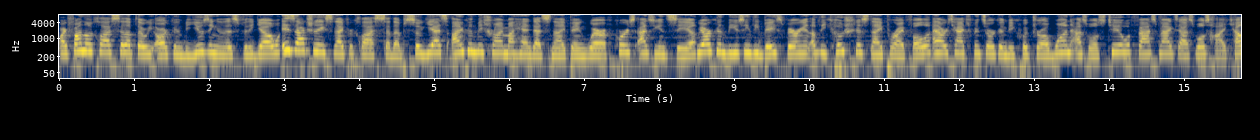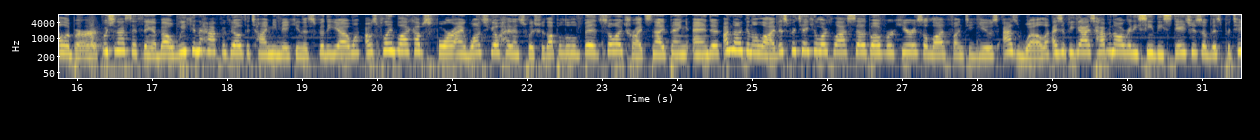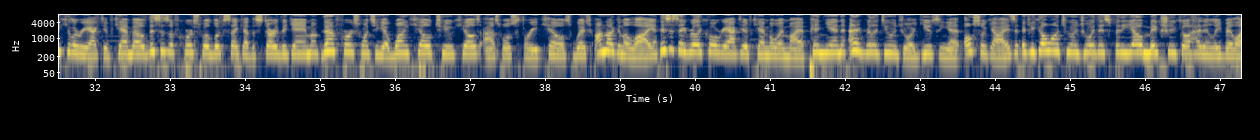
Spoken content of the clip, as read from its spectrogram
our final class setup that we are going to be using in this video is actually a sniper class setup. So yes, I'm going to be trying my hand at sniping, where of course, as you can see, we are going to be using the base variant of the Koshka sniper rifle, and our attachments are going to be quick draw 1 as well as 2, fast mags as well as high caliber. Which that's the thing, about week and a half ago, the time me making this video, I was playing Black Ops 4, I want to go ahead and switch it up a little bit, so I tried sniping, and uh, I'm not gonna lie, this particular class setup over here is a lot of fun to use, as well as if you guys haven't already seen the stages of this particular reactive camo, this is of course what looks like at the start of the game. Then of course once you get one kill, two kills, as well as three kills, which I'm not gonna lie, this is a really cool reactive camo in my opinion, and I really do enjoy using it. Also guys, if you go on to enjoy this video, make sure you go ahead and leave a like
